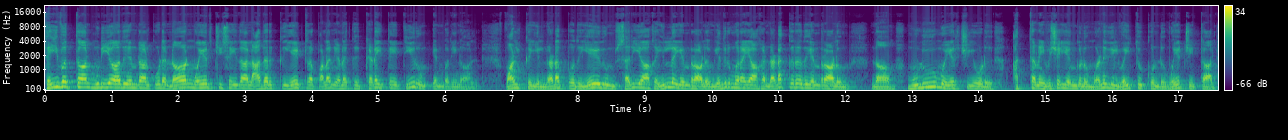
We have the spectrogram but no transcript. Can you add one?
தெய்வத்தால் முடியாது என்றால் கூட நான் முயற்சி செய்தால் அதற்கு ஏற்ற பலன் எனக்கு கிடைத்தே தீரும் என்பதினால் வாழ்க்கையில் நடப்பது ஏதும் சரியாக இல்லை என்றாலும் எதிர்மறையாக நடக்கிறது என்றாலும் நாம் முழு முயற்சியோடு அத்தனை விஷயங்களும் மனதில் வைத்துக்கொண்டு முயற்சித்தால்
